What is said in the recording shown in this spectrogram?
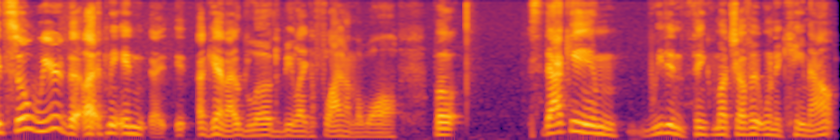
It's so weird that I mean, in, it, again, I would love to be like a fly on the wall, but that game we didn't think much of it when it came out,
